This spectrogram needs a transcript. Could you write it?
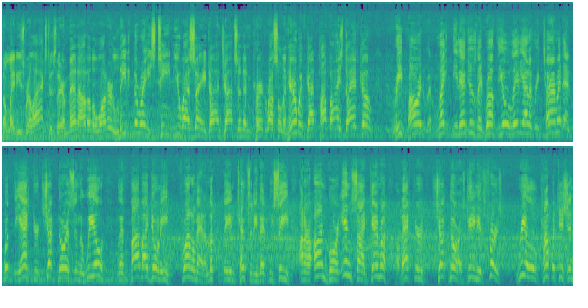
The ladies relaxed as their men out on the water leading the race. Team USA, Don Johnson and Kurt Russell. And here we've got Popeye's Diet Coke. Repowered with lightning engines, they brought the old lady out of retirement and put the actor Chuck Norris in the wheel with Bob Idoni throttle man. And look at the intensity that we see on our onboard inside camera of actor Chuck Norris getting his first real competition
